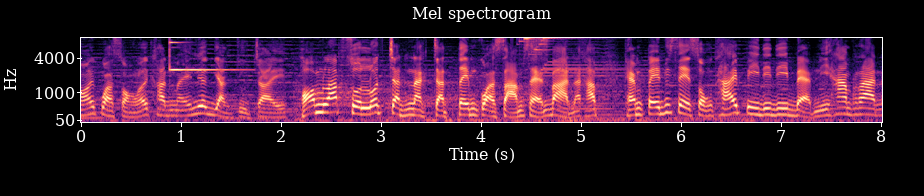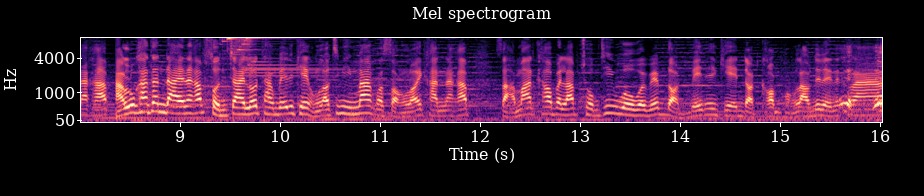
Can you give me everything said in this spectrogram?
น้อยกว่า 200 คันมาให้เลือกอย่างจุใจ พร้อมรับส่วนลดจัดหนักจัดเต็มกว่า 3 0 0 0 0 0 บาทนะครับแคมเปญพิเศษส่งท้ายปีดีๆ แบบนี้ห้ามพลาดนะครับหากลูกค้าท่านใดนะครับสนใจรถทางเบนซ์เคของเราที่มีมากกว่า 200 คันนะครับสามารถเข้าไปรับชมที่ www.bnk.com ของเราได้เลยนะครับ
